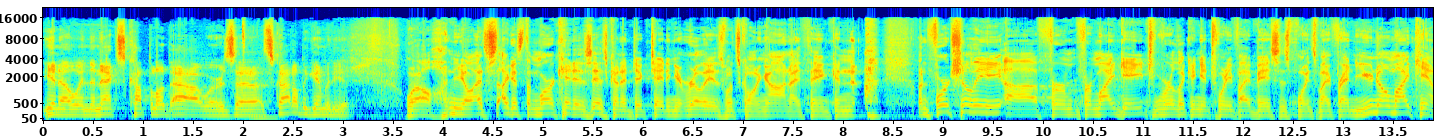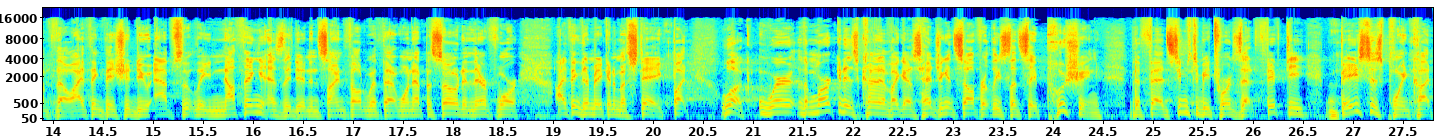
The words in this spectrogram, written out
you know, in the next couple of hours? Uh, Scott, I'll begin with you. Well, Neil, I guess the market is, is kind of dictating it really is what's going on, I think. And unfortunately, uh, for, for my gate, we're looking at 25 basis points, my friend. You know my camp, though. I think they should do absolutely nothing, as they did in Seinfeld with that one episode. And therefore, I think they're making a mistake. But look, where the market is kind of, I guess, hedging itself, or at least, let's say, pushing the Fed, seems to be towards that 50 basis point cut.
